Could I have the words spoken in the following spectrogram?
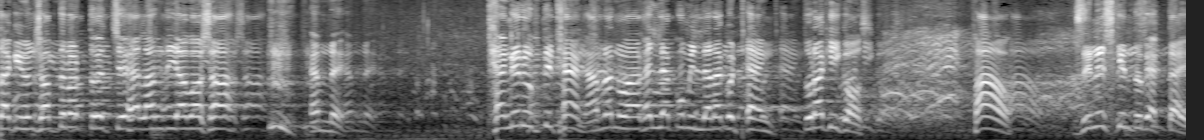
তাকিউন শব্দের অর্থ হচ্ছে হেলান দিয়া বসা। এমনে। ঠ্যাং। আমরা কই ঠ্যাং। তোরা কি পাও। জিনিস কিন্তু একটাই।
